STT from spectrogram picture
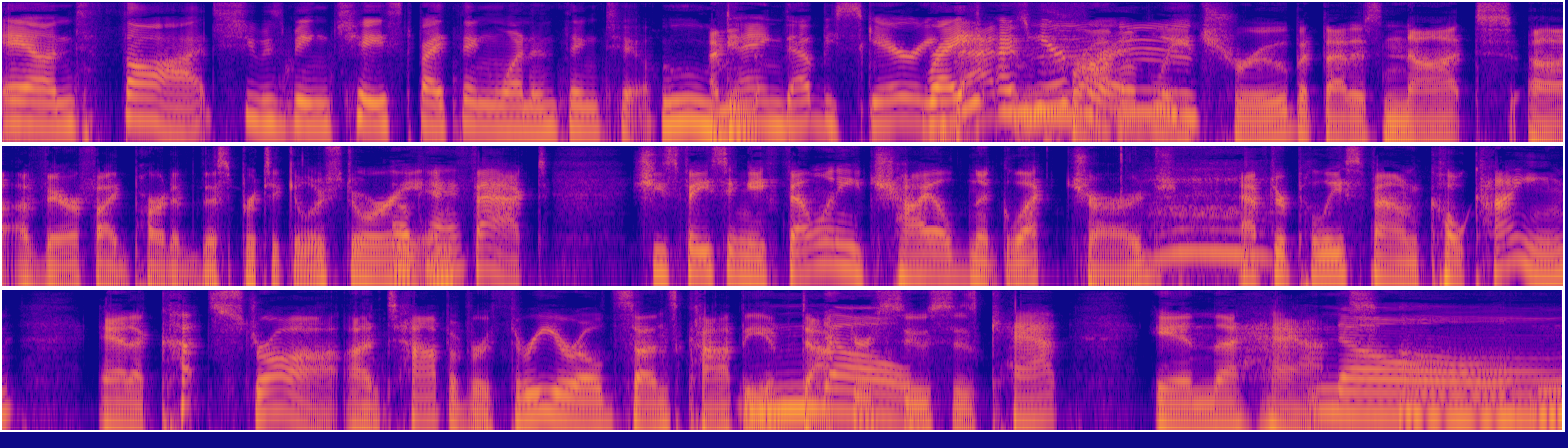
and thought she was being chased by thing one and thing two. Ooh, I mean, dang, that'd be scary. Right? That I'm is here for it. probably true, but that is not uh, a verified part of this particular story. Okay. In fact, she's facing a felony child neglect charge after police found cocaine and a cut straw on top of her three year old son's copy of Dr. Seuss's Cat in the Hat. No,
